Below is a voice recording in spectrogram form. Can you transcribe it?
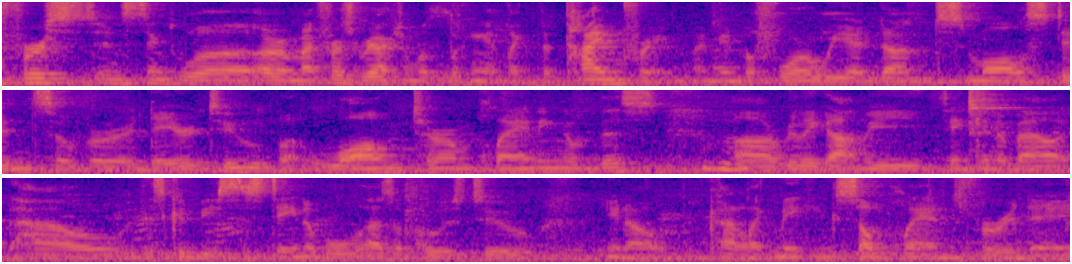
first instinct was, or my first reaction was looking at like the time frame. I mean, before we had done small stints over a day or two, but long-term planning of this Mhm. uh, really got me thinking about how this could be sustainable as opposed to, you know, kind of like making sub plans for a day.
